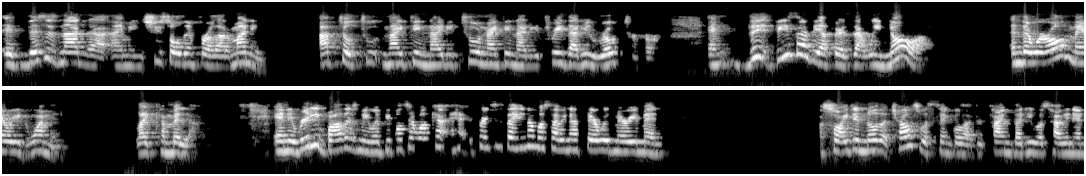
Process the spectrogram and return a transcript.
it, this is not. Uh, I mean, she sold them for a lot of money up till two, 1992 or 1993 that he wrote to her. And th- these are the affairs that we know of. And they were all married women, like Camilla. And it really bothers me when people say, well, Princess Diana was having an affair with married men. So I didn't know that Charles was single at the time that he was having an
